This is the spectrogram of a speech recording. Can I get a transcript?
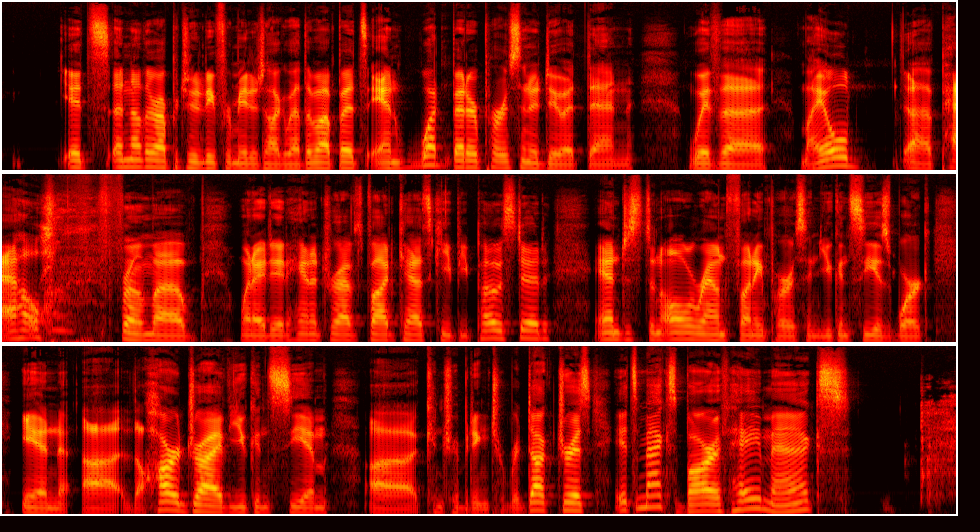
it's another opportunity for me to talk about the Muppets, and what better person to do it than with uh, my old uh, pal from uh, when I did Hannah Trav's podcast, Keep You Posted, and just an all around funny person. You can see his work in uh, The Hard Drive. You can see him uh, contributing to Reductress. It's Max Barth. Hey, Max.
